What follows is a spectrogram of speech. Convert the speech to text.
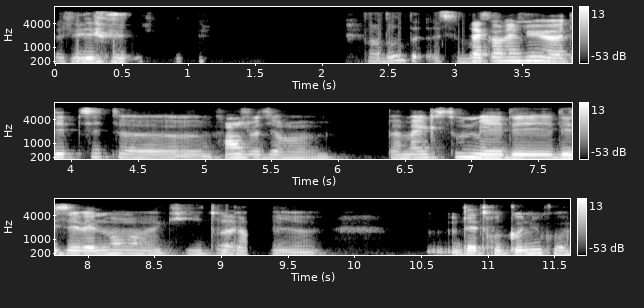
Pardon, T'as quand même eu euh, des petites, euh, enfin, je veux dire, pas milestone, mais des, des événements qui t'ont Ouais, permis d'être connu, quoi.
